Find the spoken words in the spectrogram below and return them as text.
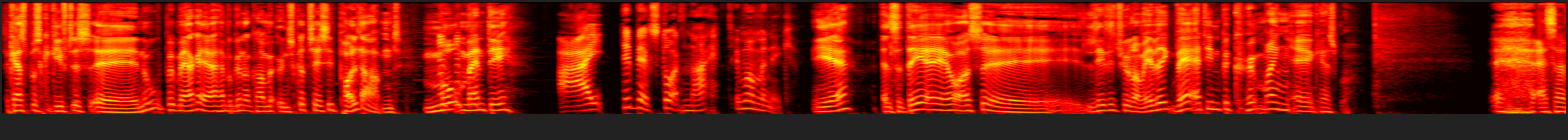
Så Kasper skal giftes. Øh, nu bemærker jeg, at han begynder at komme med ønsker til sit polterabend. Må man det? Ej, Det bliver et stort nej. det må man ikke. Ja, altså det er jeg jo også øh, lidt i tvivl om. Jeg ved ikke, hvad er din bekymring, øh, Kasper? Altså,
